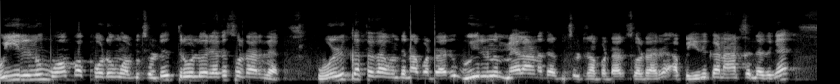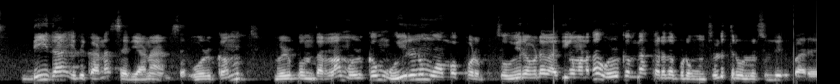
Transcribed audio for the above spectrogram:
உயிரினும் ஓம்பப்படும் அப்படின்னு சொல்லிட்டு திருவள்ளுவர் எதை சொல்றாருங்க? ஒழுக்கத்தை தான் வந்து என்ன பண்றாரு? உயிரினும் மேலானது அப்படின்னு சொல்லிட்டு என்ன பண்றாரு? சொல்றாரு. அப்ப இதுக்கான ஆன்சர் என்னதுங்க? டி தான் இதுக்கான சரியான ஆன்சர் ஒழுக்கம் விழுப்பம் தரலாம். ஒழுக்கம் உயிரினும் ஓம்பப்படும். ஸோ உயிரை விட அதிகமானதா ஒழுக்கம் தான் கருதப்படும்னு சொல்லிட்டு திருவள்ளுவர் சொல்லியிருப்பாரு.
